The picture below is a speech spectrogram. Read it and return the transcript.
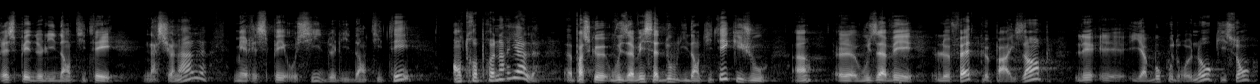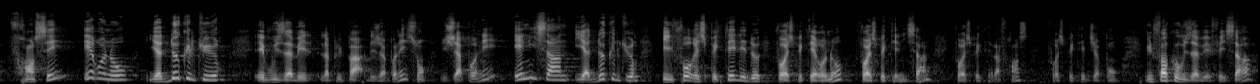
Respect de l'identité nationale, mais respect aussi de l'identité entrepreneuriale. Euh, Parce que vous avez cette double identité qui joue. hein. Euh, Vous avez le fait que, par exemple, euh, il y a beaucoup de Renault qui sont français et Renault. Il y a deux cultures. Et vous avez la plupart des Japonais sont japonais et Nissan. Il y a deux cultures. Il faut respecter les deux. Il faut respecter Renault, il faut respecter Nissan, il faut respecter la France, il faut respecter le Japon. Une fois que vous avez fait ça,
